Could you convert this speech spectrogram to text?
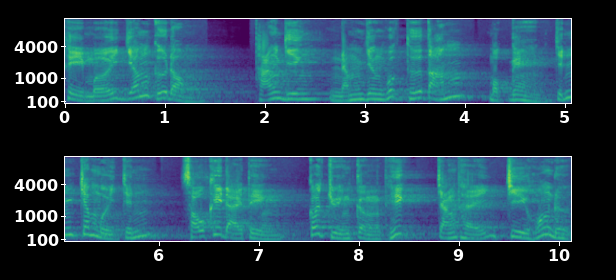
Thì mới dám cử động. Tháng Giêng năm dân quốc thứ 8 1919 Sau khi đại tiện, Có chuyện cần thiết, Chẳng thể trì hoãn được.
